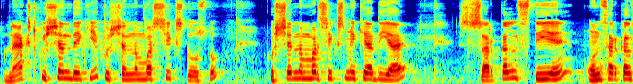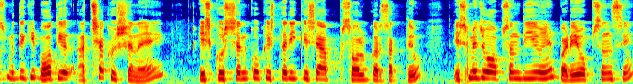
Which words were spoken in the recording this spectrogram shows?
तो नेक्स्ट क्वेश्चन देखिए क्वेश्चन नंबर सिक्स दोस्तों। क्वेश्चन नंबर सिक्स में क्या दिया है? सर्कल्स दिए हैं। उन सर्कल्स में देखिए, बहुत ही अच्छा क्वेश्चन है। इस क्वेश्चन को किस तरीके से आप सॉल्व कर सकते हो? इसमें जो ऑप्शन दिए हुए हैं, बड़े ऑप्शन हैं,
